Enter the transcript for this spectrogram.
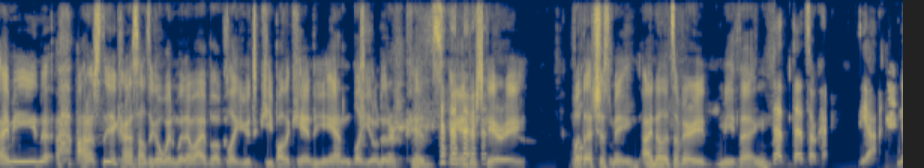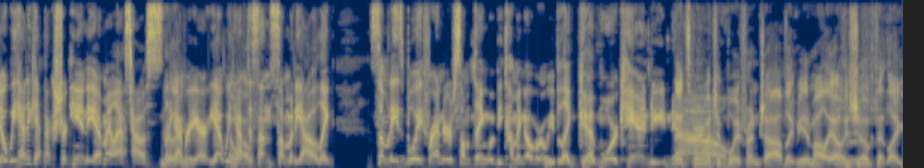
I mean, honestly, it kind of sounds like a win-win in my book. Like you get to keep all the candy and like you don't with kids and you're scary. But that's just me. I know that's a very me thing. That that's okay. Yeah. No, we had to get extra candy at my last house like Really? every year. Yeah, we'd Oh, have wow. to send somebody out like somebody's boyfriend or something would be coming over and we'd be like, get more candy now. That's very much a boyfriend job. Like me and Molly always Mhm. joke that like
